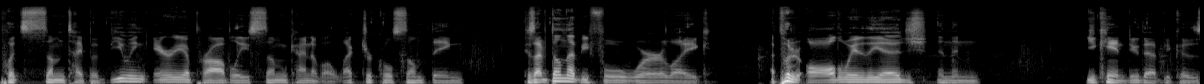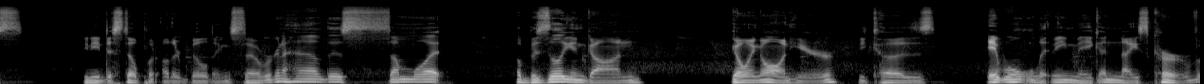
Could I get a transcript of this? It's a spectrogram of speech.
put some type of viewing area, probably some kind of electrical something. Because I've done that before where, like, I put it all the way to the edge and then you can't do that because you need to still put other buildings. So we're going to have this somewhat a bazillion gone going on here because it won't let me make a nice curve.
